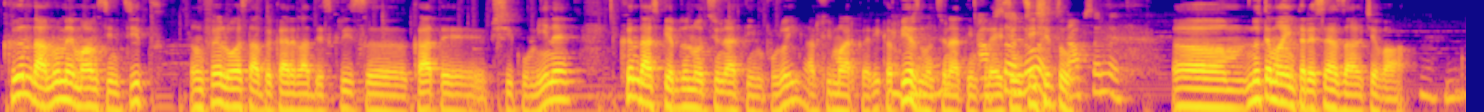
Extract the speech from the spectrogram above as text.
când anume m-am simțit în felul ăsta pe care l-a descris uh, Cate și cu mine, când ați pierdut noțiunea timpului, ar fi marcării, că pierzi mhm. noțiunea timpului, absolut, ai simțit și tu. Absolut. Uh, nu te mai interesează altceva. Uh-huh.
